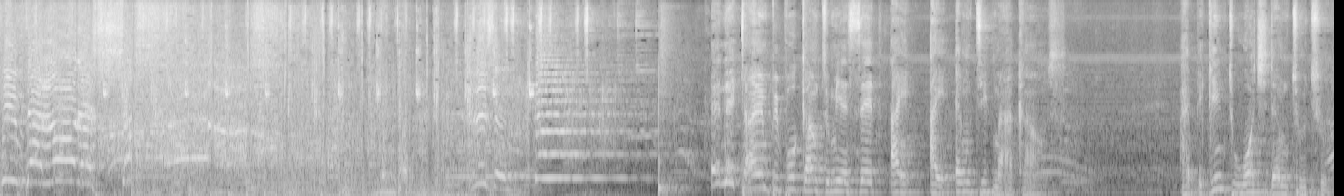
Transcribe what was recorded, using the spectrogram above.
Give the Lord a shout. Listen. Anytime people come to me and said, I, I emptied my accounts, I begin to watch them too too.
